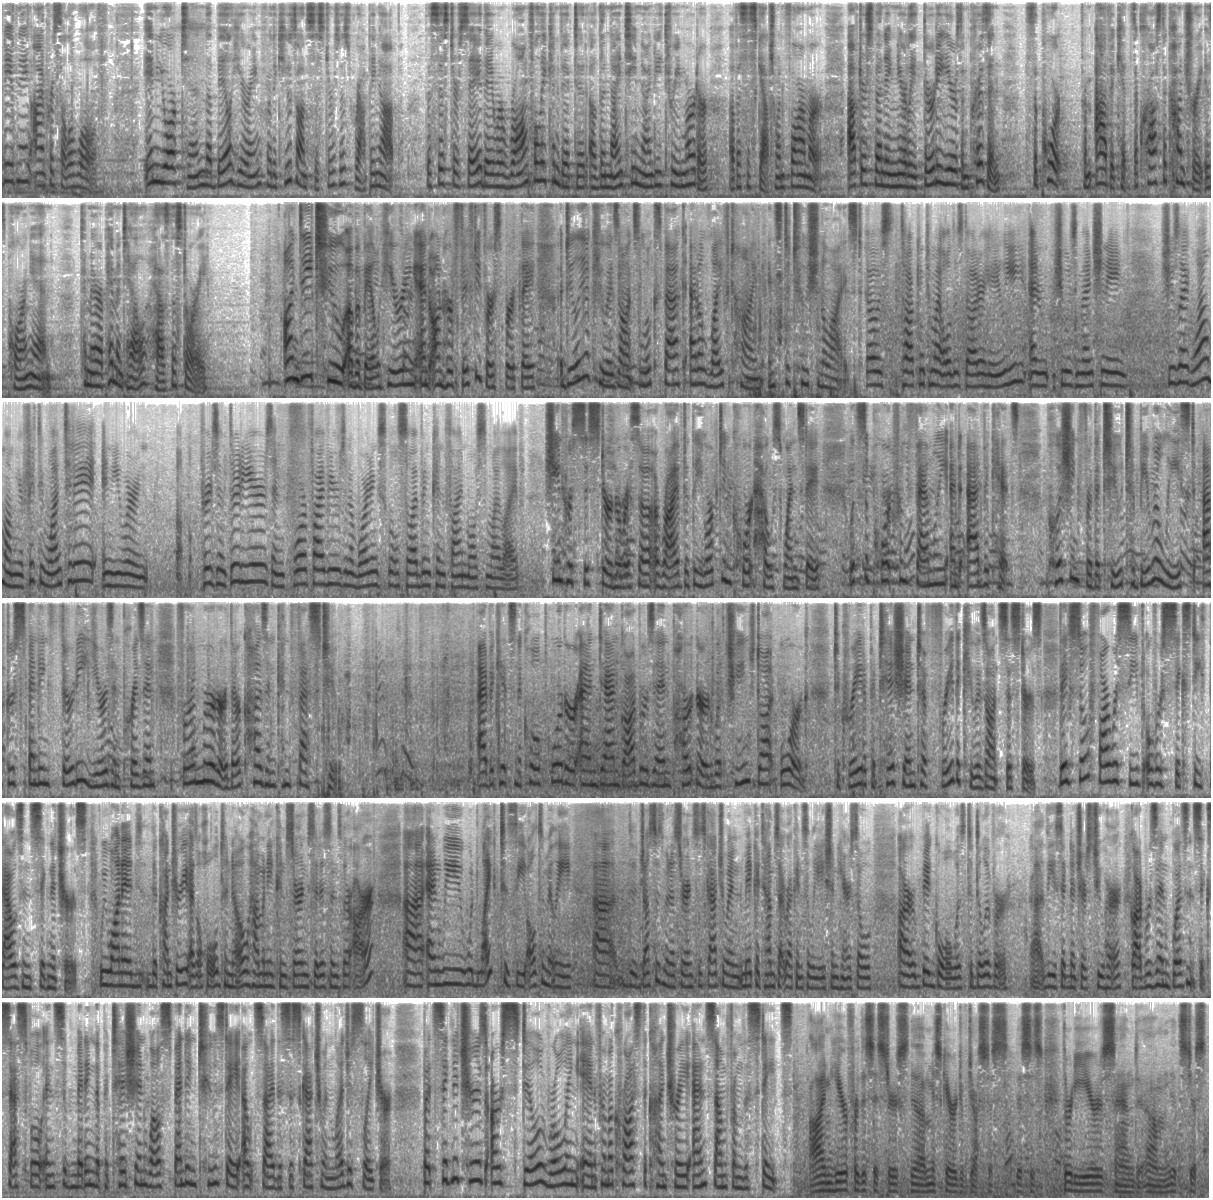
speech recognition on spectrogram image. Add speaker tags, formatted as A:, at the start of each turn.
A: Good evening, I'm Priscilla Wolf. In Yorkton, the bail hearing for the Quewezance sisters is wrapping up. The sisters say they were wrongfully convicted of the 1993 murder of a Saskatchewan farmer. After spending nearly 30 years in prison, support from advocates across the country is pouring in. Tamara Pimentel has the story.
B: On day two of a bail hearing and on her 51st birthday, Odelia Quewezance looks back at a lifetime institutionalized.
C: I was talking to my oldest daughter, Haley, and she was mentioning, she was like, wow, mom, you're 51 today, and you were in uh, prison 30 years and four or five years in a boarding school, so I've been confined most of my life.
B: She and her sister, Nerissa, arrived at the Yorkton courthouse Wednesday with support from family and advocates, pushing for the two to be released after spending 30 years in prison for a murder their cousin confessed to. Advocates Nicole Porter and Dan Godberzen partnered with Change.org to create a petition to free the Quewezance sisters. They've so far received over 60,000 signatures.
D: We wanted the country as a whole to know how many concerned citizens there are, uh, and we would like to see ultimately uh, the Justice Minister in Saskatchewan make attempts at reconciliation here. So, our big goal was to deliver uh, these signatures to her.
B: Godberzen wasn't successful in submitting the petition while spending Tuesday outside the Saskatchewan legislature. But signatures are still rolling in from across the country and some from the states.
E: I'm here for the sisters, the miscarriage of justice. This is 30 years, and um, it's just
